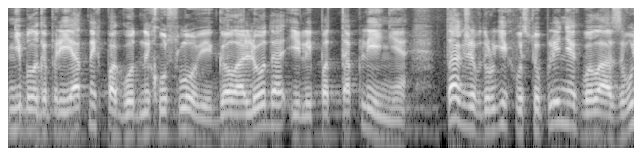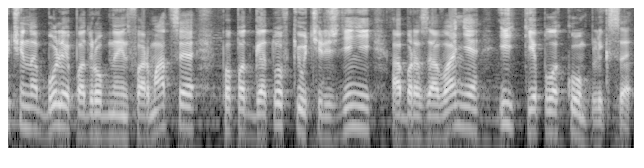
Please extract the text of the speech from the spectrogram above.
неблагоприятных погодных условий, гололеда или подтопления. Также в других выступлениях была озвучена более подробная информация по подготовке учреждений образования и теплокомплекса.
